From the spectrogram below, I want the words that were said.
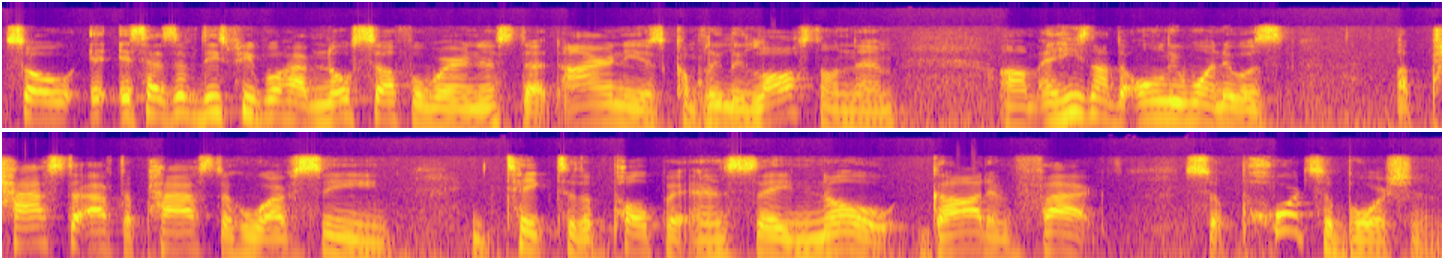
So it's as if these people have no self-awareness. That irony is completely lost on them, um, and he's not the only one. It was a pastor after pastor who I've seen take to the pulpit and say, "No, God, in fact." Supports abortion.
